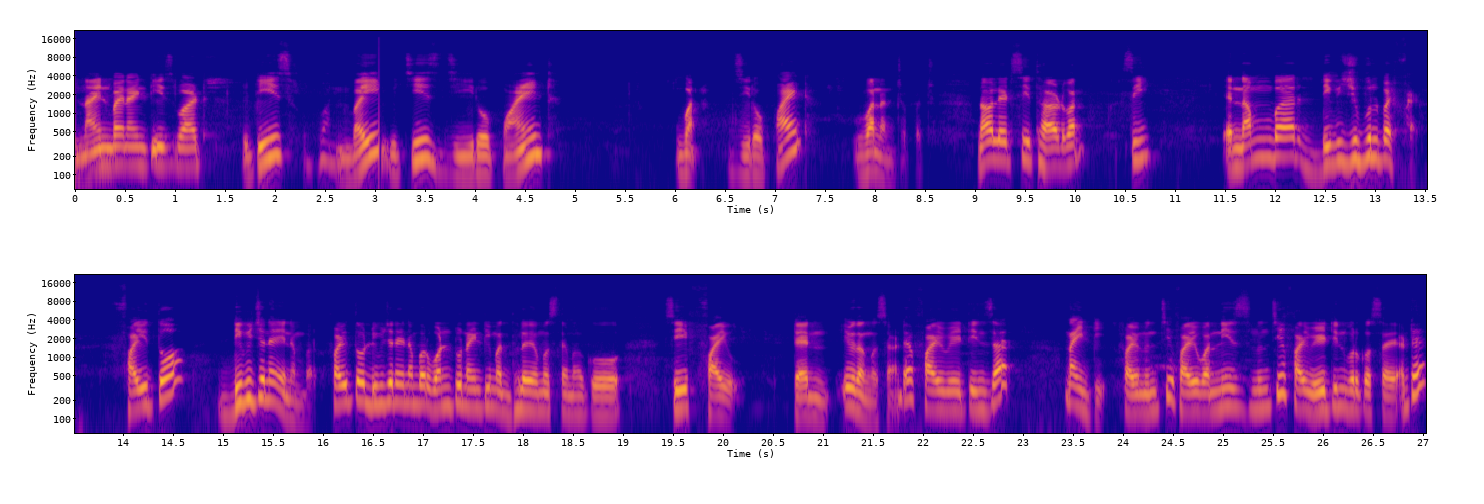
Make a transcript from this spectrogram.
9 by 90 is what it is 1 by which is 0 0.1 0 0.1 అని చెప్పొచ్చు now let's see third one see a number divisible by 5 ఫైవ్తో division అయ్యే నెంబర్? ఫైవ్తో డివిజన్ అయ్యే నెంబర్? వన్ టు నైంటీ మధ్యలో ఏమొస్తాయి మనకు? సి ఫైవ్ టెన్ ఈ విధంగా వస్తాయి. అంటే five eighteens are ninety five నుంచి ఫైవ్ వన్ ఈజ్ నుంచి ఫైవ్ ఎయిటీన్ వరకు వస్తాయి. అంటే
